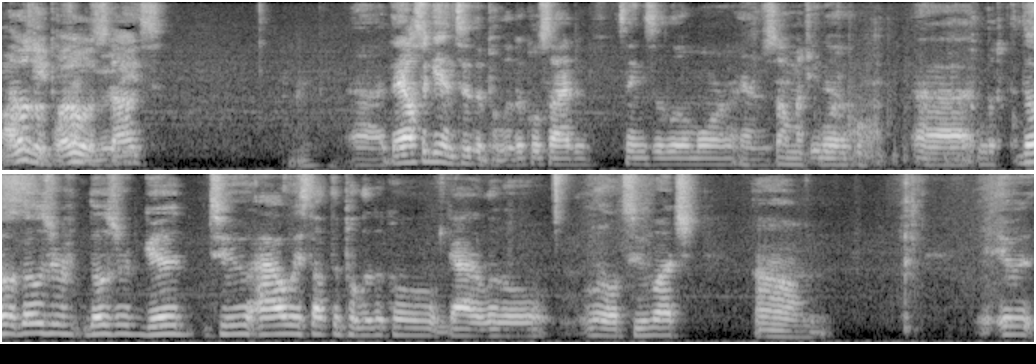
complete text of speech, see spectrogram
all Those the are people bows, from the movies. Uh, they also get into the political side of things a little more, and So much you know, political. uh, political. those those are those are good too. I always thought the political got a little little too much. Um, it was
